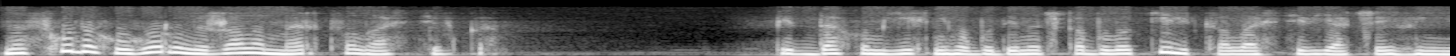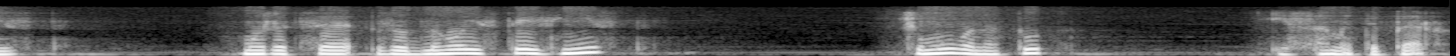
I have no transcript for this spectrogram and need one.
На сходах угору лежала мертва ластівка. Під дахом їхнього будиночка було кілька ластів'ячих гнізд. Може, це з одного із тих гнізд? Чому вона тут? І саме тепер?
